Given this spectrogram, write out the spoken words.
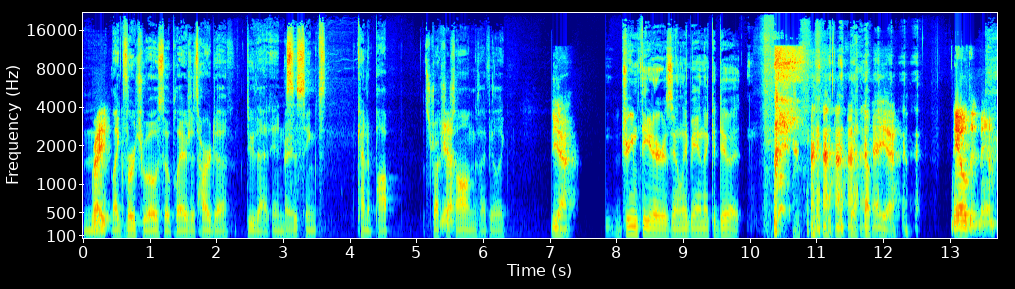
m- Right. like virtuoso players. It's hard to do that in Right. succinct kind of pop structure Yeah. songs. I feel like. yeah. Dream Theater is the only band that could do it. yeah. Nailed it, man.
